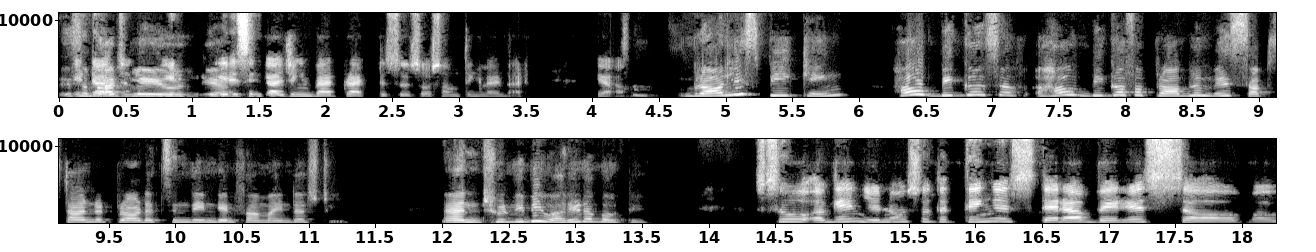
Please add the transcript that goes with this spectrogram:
indulging, in, yeah. is indulging in bad practices or something like that. Yeah. So broadly speaking how big of how big of a problem is substandard products in the indian pharma industry? And should we be worried about it so again, you know, so the thing is, there are various uh, uh,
